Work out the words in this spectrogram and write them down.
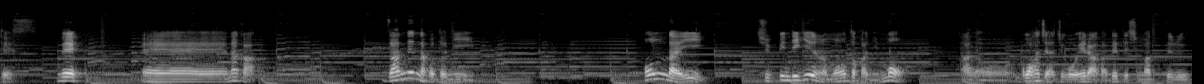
です。で、えー、なんか、残念なことに、本来出品できるようなものとかにも、あの、5885エラーが出てしまってる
